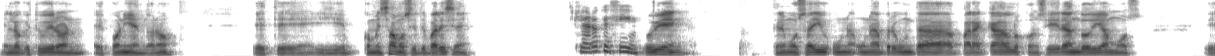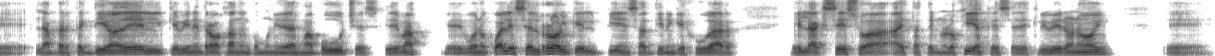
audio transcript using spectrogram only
en lo que estuvieron exponiendo, ¿no? Este, y comenzamos, si te parece. Claro que sí. Muy bien. Tenemos ahí una, pregunta para Carlos, considerando, digamos, eh, la perspectiva de él, que viene trabajando en comunidades mapuches y demás. Eh, bueno, ¿cuál es el rol que él piensa tiene que jugar el acceso a, estas tecnologías que se describieron hoy? Eh,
